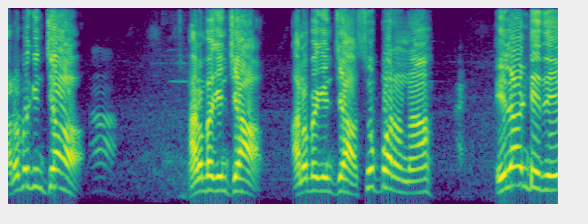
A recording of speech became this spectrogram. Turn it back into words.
అనుభవించా ఆ, అనుభవించా అనుభవించా సూపర్ అన్న. ఇలాంటిది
